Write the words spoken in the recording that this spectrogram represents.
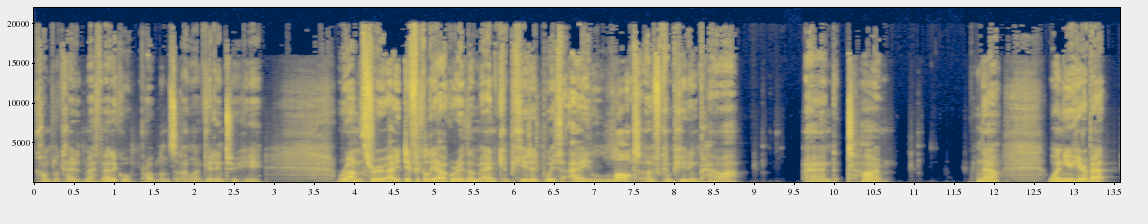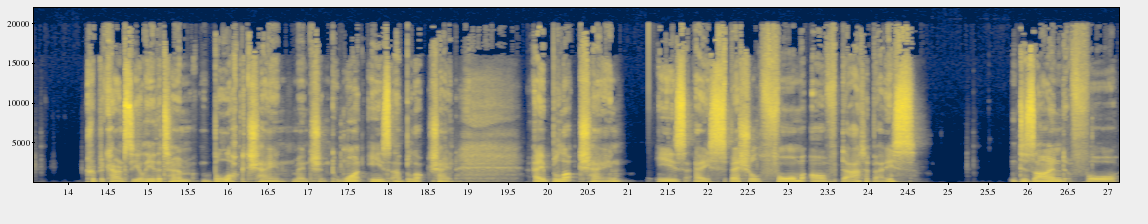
complicated mathematical problems that I won't get into here run through a difficulty algorithm and computed with a lot of computing power and time. Now, when you hear about cryptocurrency, you'll hear the term blockchain mentioned. What is a blockchain? A blockchain is a special form of database designed for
